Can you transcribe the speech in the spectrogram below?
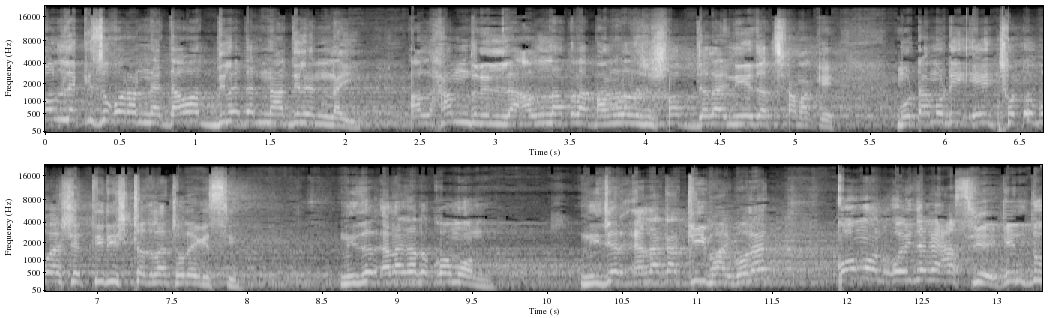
করলে কিছু করার নাই, দাওয়াত দিলে না দিলেন নাই। আলহামদুলিল্লাহ, আল্লাহ তালা বাংলাদেশের সব জেলায় নিয়ে যাচ্ছে আমাকে। মোটামুটি এই ছোট বয়সে তিরিশটা জেলা চলে গেছি। নিজের এলাকা তো কমন নিজের এলাকা কি ভাই, বলেন? কমন ওই জায়গায় আসিয়ে কিন্তু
